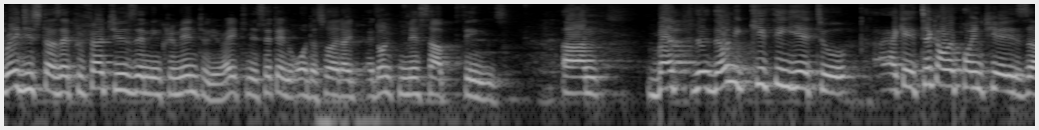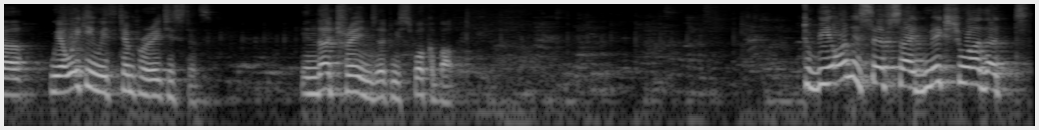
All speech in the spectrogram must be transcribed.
registers, I prefer to use them incrementally, right, in a certain order, so that I, I don't mess up things. Um, but the, the only key thing here to, I can take away point here is uh, we are working with temporary registers in that range that we spoke about. To be on the safe side, make sure that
